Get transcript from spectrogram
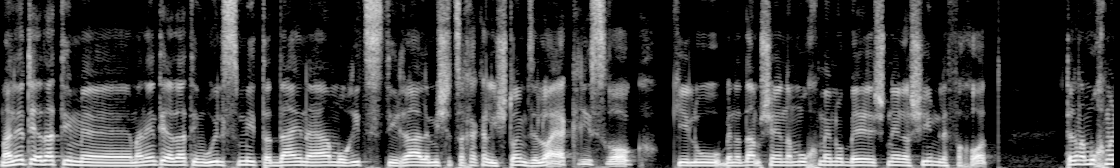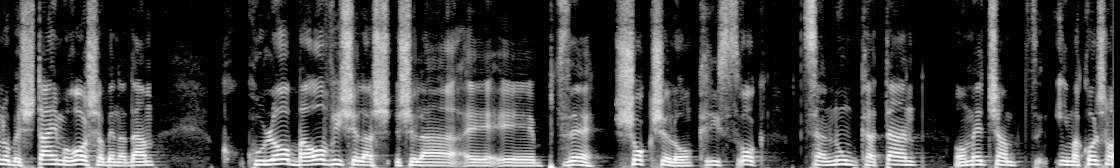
מעניין אותי לדעת אם, uh, מעניין אותי לדעת אם וויל סמית עדיין היה מוריד סטירה למי שצחק על אשתו, אם זה לא היה קריס רוק, כאילו בן אדם שנמוך ממנו בשני ראשים לפחות, יותר נמוך ממנו בשתיים ראש הבן אדם, כולו בעובי של, הש, של ה... אה, אה, זה, שוק שלו, קריס רוק, צנום קטן, עומד שם עם הקול שלו,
